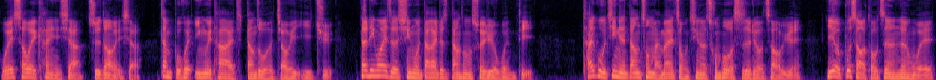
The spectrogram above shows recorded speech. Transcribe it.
我会稍微看一下，知道一下，但不会因为它来当做我的交易依据。那另外一则新闻大概就是当冲税率的问题。台股今年当冲买卖总金额冲破四十六兆元，也有不少投资人认为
